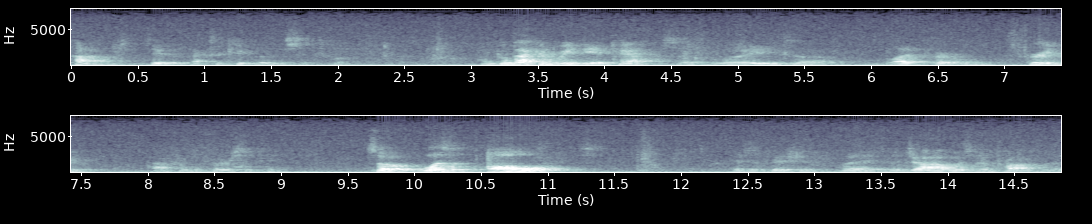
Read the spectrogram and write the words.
times to execute Louis XVI. And go back and read the accounts of Louis' uh, blood curdling scream after the first attempt. So it wasn't always as efficient, but the job was done properly.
